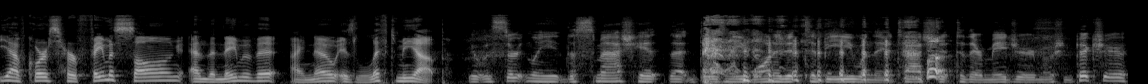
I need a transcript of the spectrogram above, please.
Yeah, of course, her famous song and the name of it I know is "Lift Me Up." It was certainly the smash hit that Disney wanted it to be when they attached it to their major motion picture.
